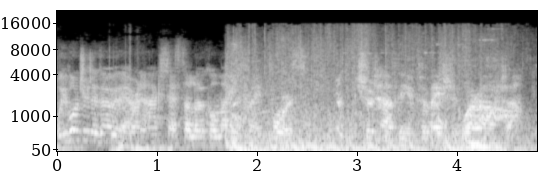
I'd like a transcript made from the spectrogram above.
We want you to go there and access the local mainframe for us. Should have the information we're after.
